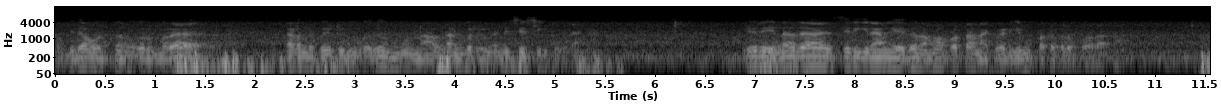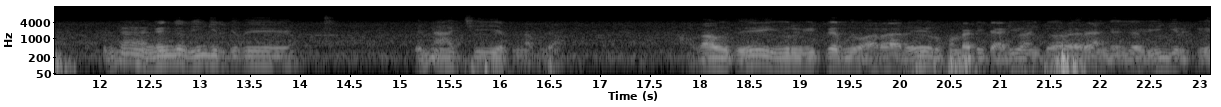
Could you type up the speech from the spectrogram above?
அப்படிதான் ஒருத்தன் ஒரு முறை நடந்து போயிட்டு இருக்கும்போது மூணு நாலு நண்பர்கள் நின்று சிரிச்சுக்கிட்டு இருக்கிறாங்க. இவர் என்னடா சிரிக்கிறாங்க ஏதோ நம்ம பார்த்தா நக்கலடிக்குன்னு பக்கத்தில் போகிறாங்க என்ன எங்கெங்கே வீங்கி இருக்குது? என்ன ஆச்சு அப்படின்னாப்புல. அதாவது இவர் வீட்டிலேருந்து வராரு இவர் கொண்டாட்டிட்டு அடி வாங்கிட்டு வராரு அங்கங்கே வீங்கியிருக்கு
